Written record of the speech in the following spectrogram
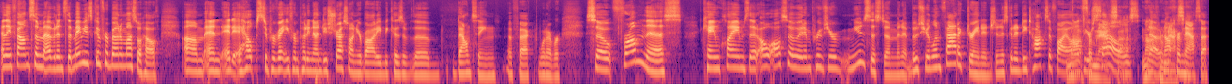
And they found some evidence that maybe it's good for bone and muscle health, um, and, and it helps to prevent you from putting undue stress on your body because of the bouncing effect, whatever. So from this came claims that oh, also it improves your immune system and it boosts your lymphatic drainage and it's going to detoxify all Not of your from NASA. cells. Not no, from not from NASA.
